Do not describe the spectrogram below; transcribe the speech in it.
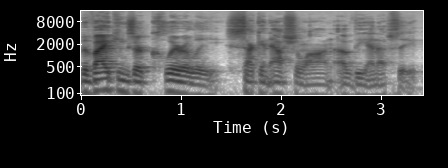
the Vikings are clearly second echelon of the NFC.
